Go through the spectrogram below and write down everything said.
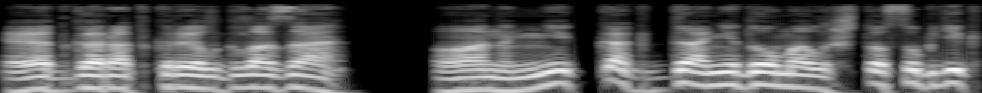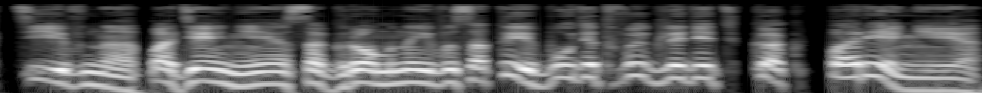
Эдгар открыл глаза. Он никогда не думал, что субъективно падение с огромной высоты будет выглядеть как парение.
